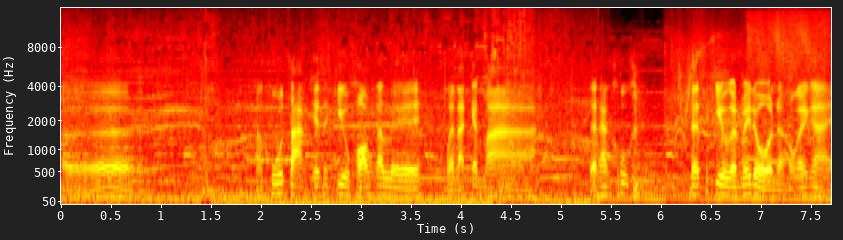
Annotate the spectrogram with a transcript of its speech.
เออทั้งคู่ต่างใช้สกิลพร้อมกันเลย เหมือนนัดกันมา แต่ทั้งคู่ใช้สกิลกันไม่โดนอะเอาง่าย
